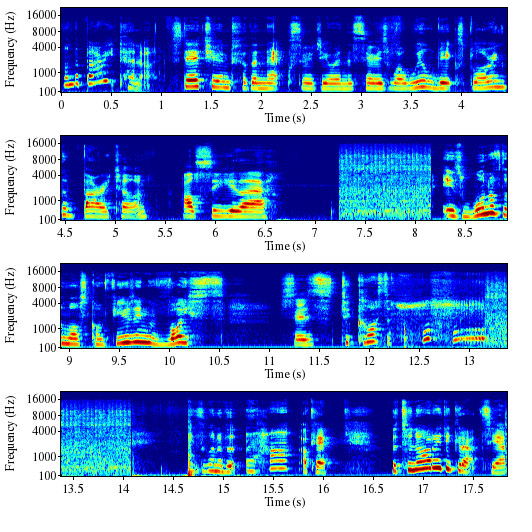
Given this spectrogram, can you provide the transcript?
and the baritone. Stay tuned for the next video in the series where we'll be exploring the baritone. I'll see you there. Is one of the most confusing voices to class. is one of the. Uh, okay. The tenore di grazia.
